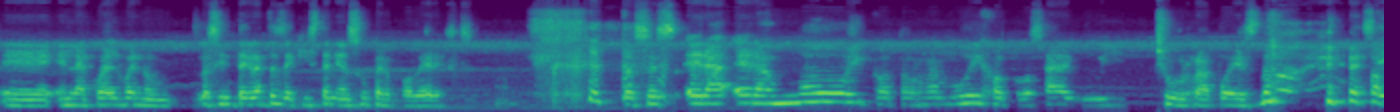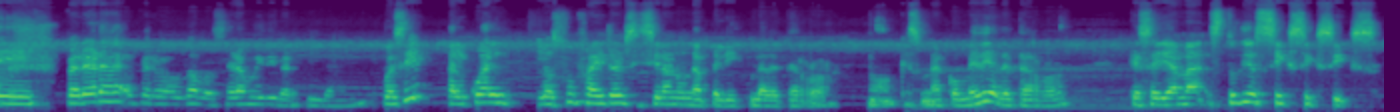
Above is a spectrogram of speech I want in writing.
eh, en la cual, bueno, los integrantes de Kiss tenían superpoderes. Entonces era, era muy cotorra, muy jocosa, muy churra, pues, ¿no? Sí. pero era, pero vamos, era muy divertida. ¿no? Pues sí, tal cual, los Foo Fighters hicieron una película de terror, ¿no? Que es una comedia de terror que se llama Studio 666.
